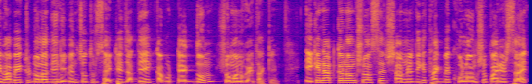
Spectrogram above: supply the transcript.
এইভাবে একটু ডলা দিয়ে নেবেন চতুর সাইডে যাতে কাপড়টা একদম সমান হয়ে থাকে। এখানে আটকানো অংশ আছে, সামনের দিকে থাকবে খোলা অংশ পায়ের সাইড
